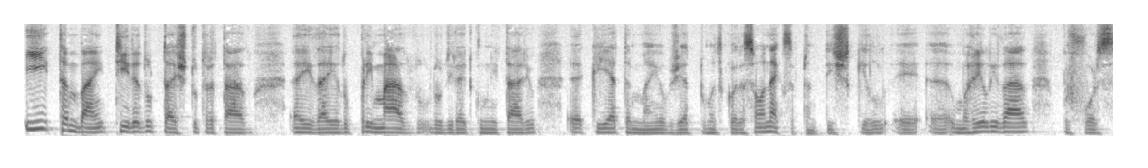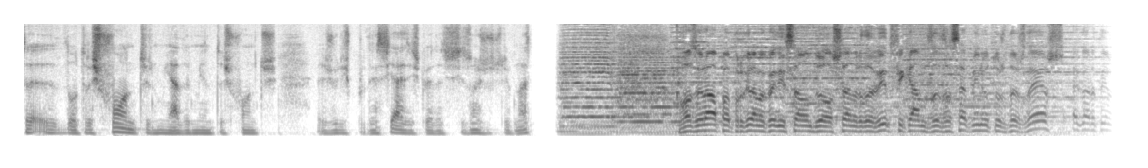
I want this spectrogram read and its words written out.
e também tira do texto do Tratado a ideia do primado do direito comunitário, eh, que é também objeto de uma declaração anexa. Portanto, diz que ele é eh, uma realidade por força eh, de outras fontes, nomeadamente as fontes jurisprudenciais, isto é, das decisões dos tribunais. Voz Europa, programa com edição de Alexandre David. Ficámos a 17 minutos das 10. Agora temos...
